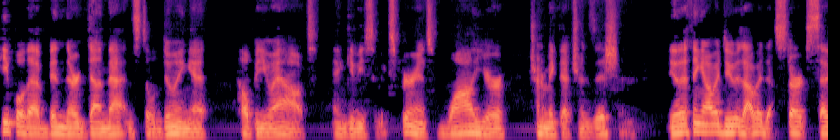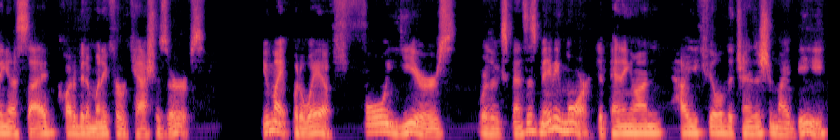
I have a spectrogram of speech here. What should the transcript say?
people that have been there, done that, and still doing it, helping you out and give you some experience while you're trying to make that transition. The other thing I would do is I would start setting aside quite a bit of money for cash reserves. You might put away a full year's worth of expenses, maybe more, depending on how you feel the transition might be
